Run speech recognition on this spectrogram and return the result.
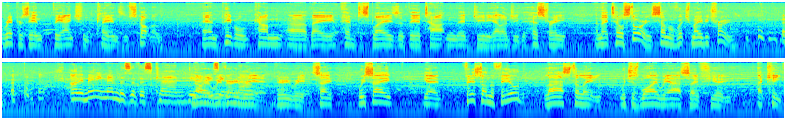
represent the ancient clans of Scotland. And people come, uh, they have displays of their tartan, their genealogy, their history, and they tell stories, some of which may be true. Are there many members of this clan here no, in New we're very now? rare, very rare. So we say, yeah, first on the field, last to leave, which is why we are so few. A Keith.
